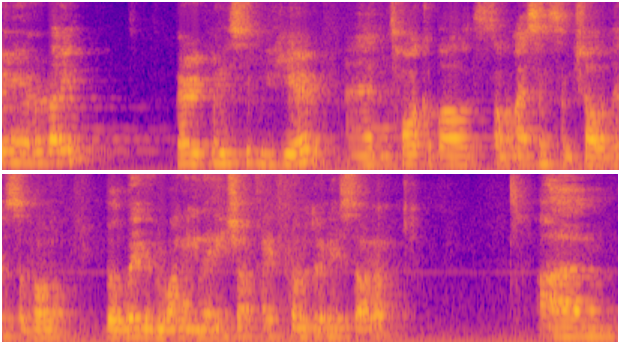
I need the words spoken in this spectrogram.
evening, everybody. Very pleased to be here and talk about some lessons and challenges about building and running an HR technology startup. Um,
